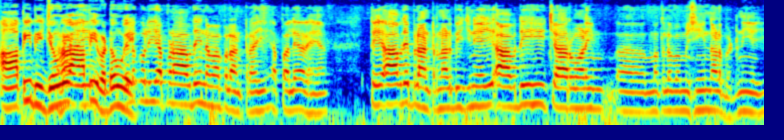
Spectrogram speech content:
ਆਪ ਹੀ ਬੀਜੋਗੇ ਆਪ ਹੀ ਵੱਢੋਗੇ। ਬਿਲਕੁਲ ਹੀ ਆਪਣਾ ਆਪਦਾ ਹੀ ਨਵਾਂ ਪਲਾਂਟਰ ਆ ਜੀ ਆਪਾਂ ਲਿਆ ਰਹੇ ਆ ਤੇ ਆਪਦੇ ਪਲਾਂਟਰ ਨਾਲ ਬੀਜਣੀ ਹੈ ਜੀ ਆਪਦੀ ਹੀ ਚਾਰ ਵਾਲੀ ਮਤਲਬ ਮਸ਼ੀਨ ਨਾਲ ਵੱਢਣੀ ਹੈ ਜੀ।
